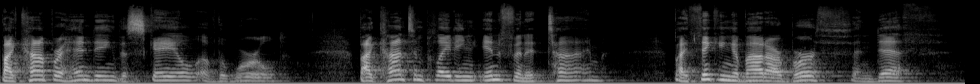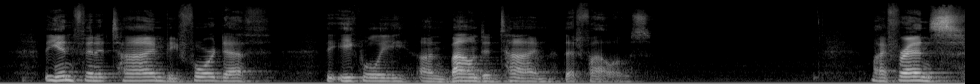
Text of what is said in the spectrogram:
by comprehending the scale of the world, by contemplating infinite time, by thinking about our birth and death, the infinite time before death, the equally unbounded time that follows. My friends,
